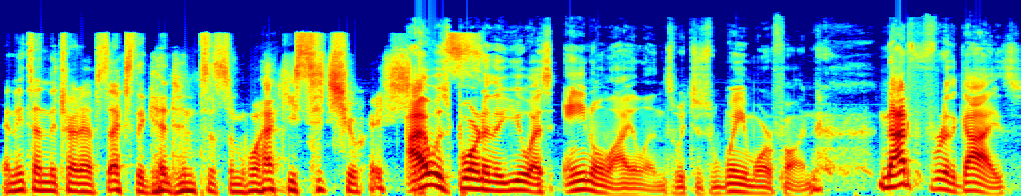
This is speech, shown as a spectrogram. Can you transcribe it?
anytime they try to have sex, they get into some wacky situations. I was born in the U.S. anal islands, which is way more fun. Not for the guys.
